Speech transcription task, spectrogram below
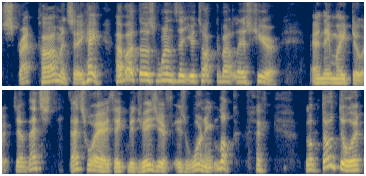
Stratcom, and say, "Hey, how about those ones that you talked about last year?" And they might do it. So that's that's why I think Medvedev is warning. Look, look, don't do it.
